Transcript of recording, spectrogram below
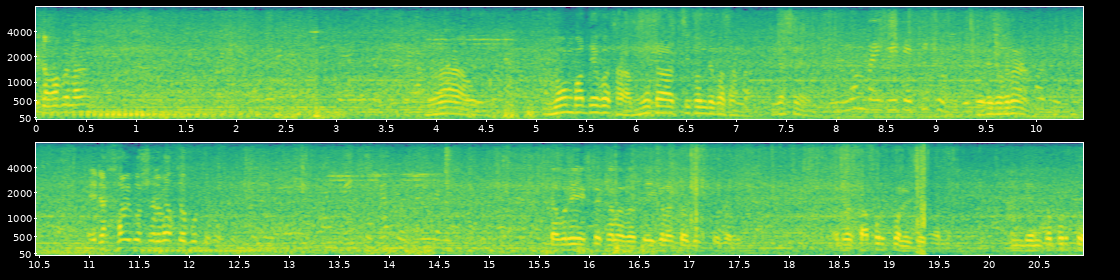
এটা হবে না? না লম্বা দিয়ে কথা মোটা চিকন দিয়ে কথা না ঠিক আছে? না? এটা ছয় বছরের বাচ্চা করতে হবে। তারপরে একটা কালার আছে এই কালারটাও দেখতে পারি। এটা কাপড় কোয়ালিটি ভালো। ইন্ডিয়ান কাপড় তো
